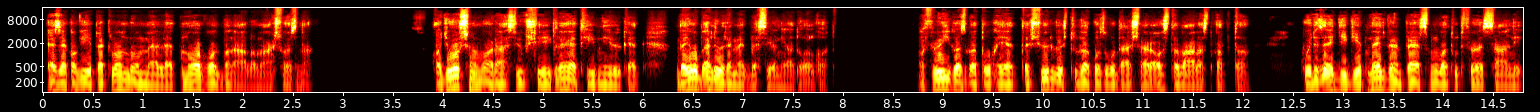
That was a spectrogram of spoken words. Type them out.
Ezek a gépek London mellett Norwoldban állomásoznak. Ha gyorsan van rá szükség, lehet hívni őket, de jobb előre megbeszélni a dolgot. A főigazgató helyette sürgős tudakozódására azt a választ kapta, hogy az egyik gép 40 perc múlva tud felszállni,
